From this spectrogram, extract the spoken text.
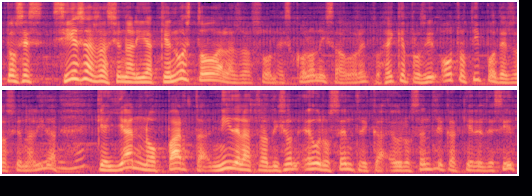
Entonces, si esa racionalidad, que no es toda la razón, es colonizadora, entonces hay que producir otro tipo de racionalidad que ya no parta ni de la tradición eurocéntrica. Eurocéntrica quiere decir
